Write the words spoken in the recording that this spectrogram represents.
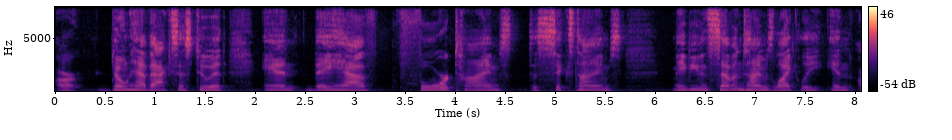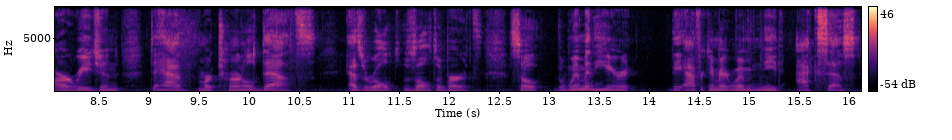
are don't have access to it, and they have four times to six times, maybe even seven times likely in our region to have maternal deaths as a result of births. So the women here, the African American women, need access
